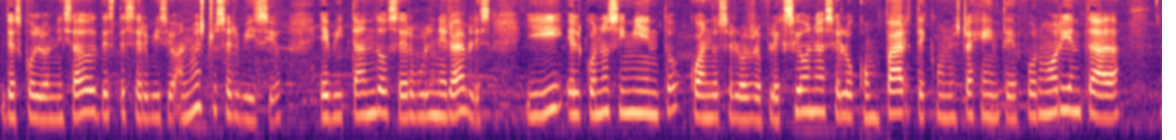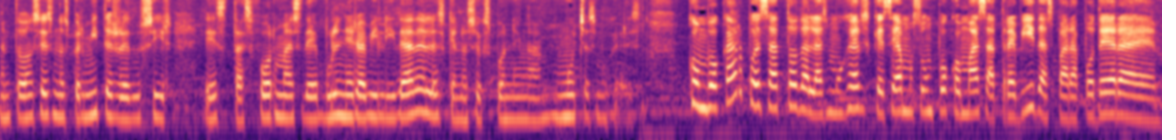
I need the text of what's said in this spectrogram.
descolonizado de este servicio a nuestro servicio, evitando ser vulnerables. Y el conocimiento, cuando se lo reflexiona, se lo comparte con nuestra gente de forma orientada, entonces nos permite reducir estas formas de vulnerabilidad a las que nos exponen a muchas mujeres. Convocar pues a todas las mujeres que seamos un poco más atrevidas para poder... Eh,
